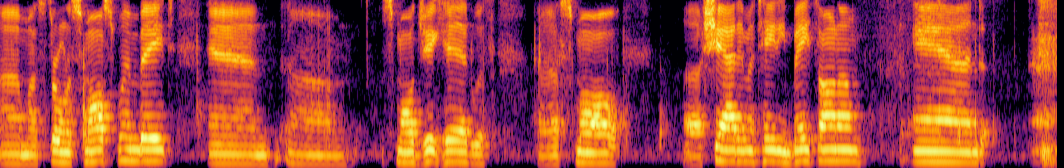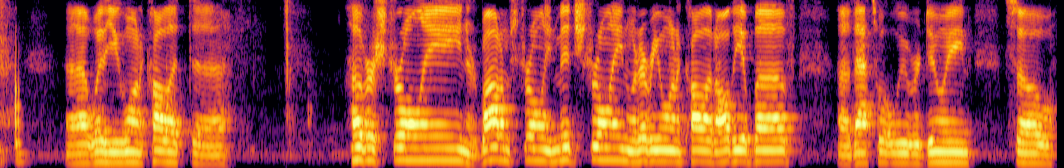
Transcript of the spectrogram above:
um, I was throwing a small swim bait and um, small jig head with uh, small uh, shad imitating baits on them and uh, whether you want to call it uh, hover strolling or bottom strolling, mid strolling, whatever you want to call it, all the above, uh, that's what we were doing. So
